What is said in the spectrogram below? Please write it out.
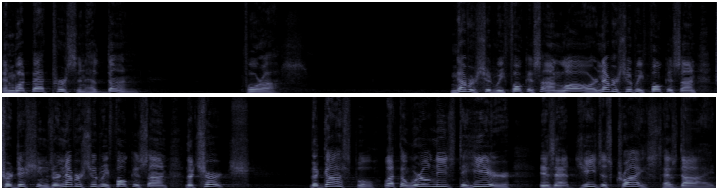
and what that person has done for us. Never should we focus on law, or never should we focus on traditions, or never should we focus on the church. The gospel, what the world needs to hear, is that Jesus Christ has died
